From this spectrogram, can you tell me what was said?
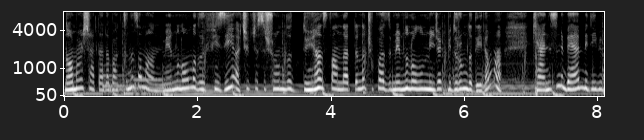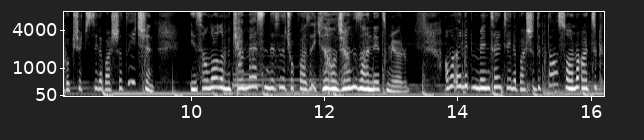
normal şartlarda baktığınız zaman memnun olmadığı fiziği açıkçası şu anda dünya standartlarında çok fazla memnun olunmayacak bir durum da değil ama kendisini beğenmediği bir bakış açısıyla başladığı için insanlar ona mükemmelsin dese de çok fazla ikna olacağını zannetmiyorum. Ama öyle bir mentaliteyle başladıktan sonra artık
